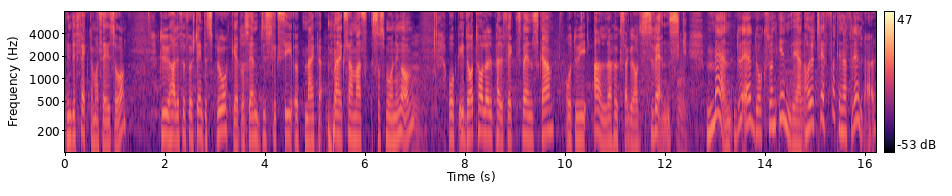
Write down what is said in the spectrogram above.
din defekt om man säger så. Du hade för första inte språket och sen dyslexi uppmärksammas så småningom. Och idag talar du perfekt svenska och du är i allra högsta grad svensk. Men du är dock från Indien. Har du träffat dina föräldrar?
